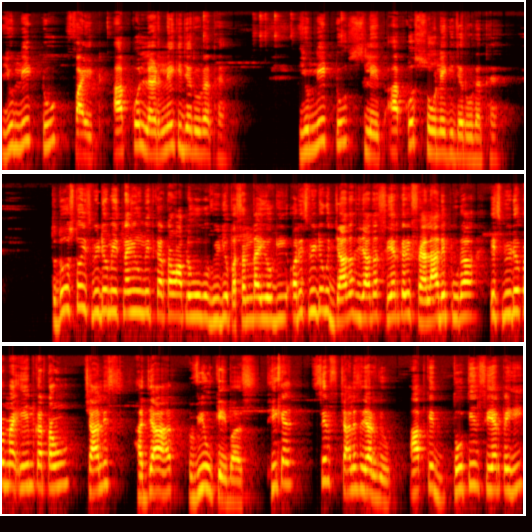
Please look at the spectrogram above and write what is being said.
यू नीड टू फाइट आपको लड़ने की ज़रूरत है। यू नीड टू स्लीप आपको सोने की ज़रूरत है। तो दोस्तों, इस वीडियो में इतना ही उम्मीद करता हूँ आप लोगों को वीडियो पसंद आई होगी और इस वीडियो को ज़्यादा से ज़्यादा शेयर करें, फैला दे पूरा। इस वीडियो पर मैं एम करता हूँ चालीस हज़ार व्यू के बस। ठीक है? सिर्फ़ चालीस हज़ार व्यू आपके दो तीन शेयर पे ही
